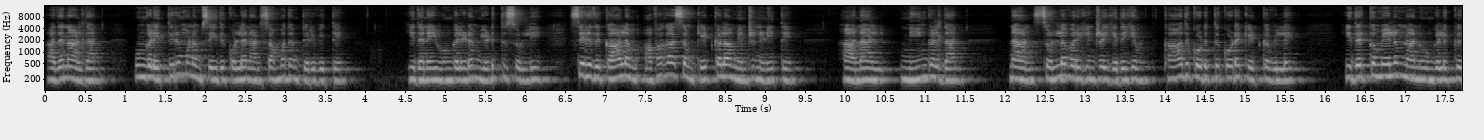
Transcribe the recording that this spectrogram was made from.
அதனால்தான் உங்களை திருமணம் செய்து கொள்ள நான் சம்மதம் தெரிவித்தேன். இதனை உங்களிடம் எடுத்து சொல்லி சிறிது காலம் அவகாசம் கேட்கலாம் என்று நினைத்தேன். ஆனால் நீங்கள்தான் நான் சொல்ல வருகின்ற எதையும் காது கொடுத்து கூட கேட்கவில்லை. இதற்கு மேலும் நான் உங்களுக்கு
